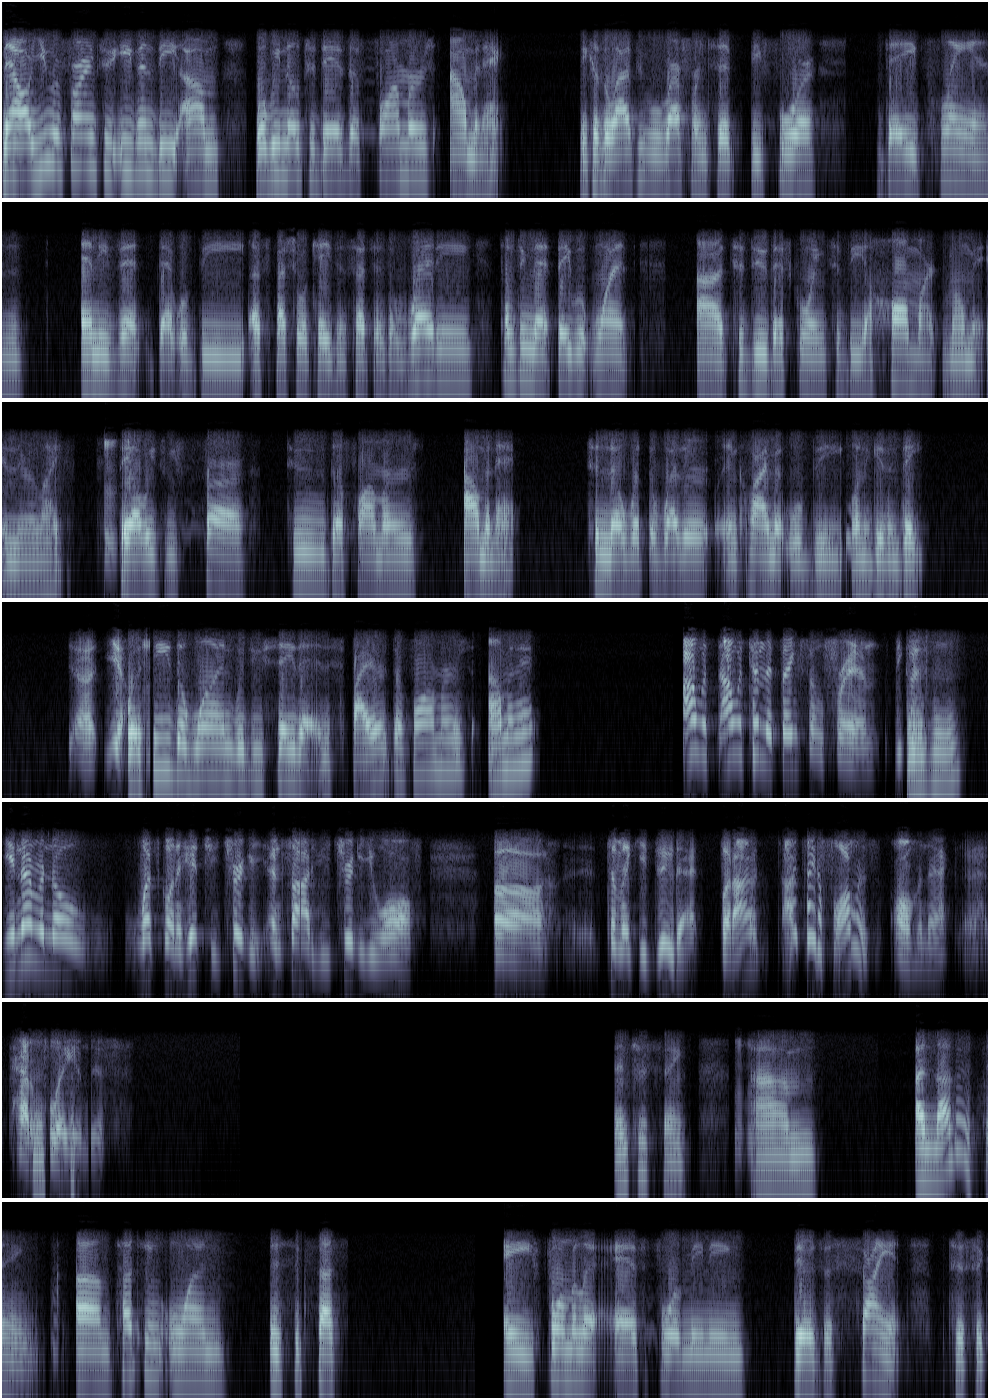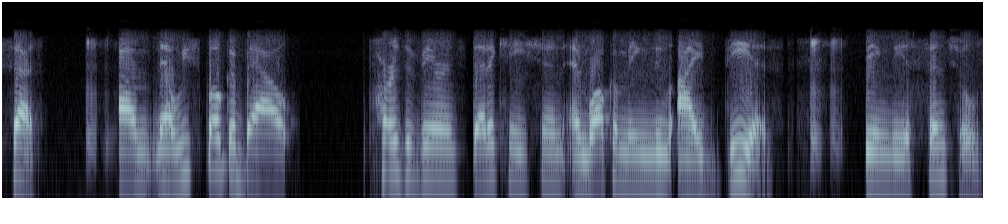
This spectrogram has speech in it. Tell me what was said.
Now, are you referring to even the um what we know today as the Farmer's Almanac? Because a lot of people reference it before they plan an event that would be a special occasion, such as a wedding, something that they would want uh, to do that's going to be a hallmark moment in their life. Hmm. They always refer to the farmer's almanac to know what the weather and climate will be on a given date. Uh, yeah. Was he the one, would you say, that inspired the farmer's almanac? I would I would tend to think so, Fran, because mm-hmm. you never know what's going to hit you, trigger inside of you, trigger you off uh, to make you do that. But I I'd say the Farmer's Almanac had a play in this. Interesting. Mm-hmm. Um, another thing, um, touching on is success a formula as for meaning there's a science to success. Mm-hmm. Um, now, we spoke about perseverance, dedication, and welcoming new ideas mm-hmm. being the essentials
